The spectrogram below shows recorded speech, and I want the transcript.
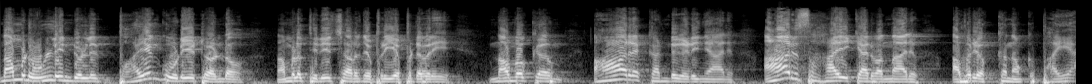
നമ്മുടെ ഉള്ളിന്റെ ഉള്ളിൽ ഭയം കൂടിയിട്ടുണ്ടോ? നമ്മൾ തിരിച്ചറിഞ്ഞു പ്രിയപ്പെട്ടവരെ നമുക്ക് ആരെ കണ്ടു കഴിഞ്ഞാലും ആര് സഹായിക്കാൻ വന്നാലും അവരൊക്കെ നമുക്ക് ഭയ.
